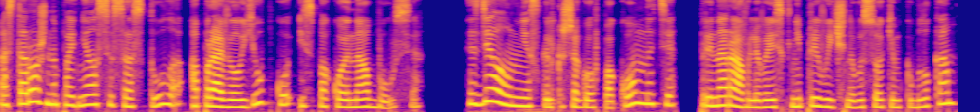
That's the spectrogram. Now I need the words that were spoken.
осторожно поднялся со стула, оправил юбку и спокойно обулся. Сделал несколько шагов по комнате, приноравливаясь к непривычно высоким каблукам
